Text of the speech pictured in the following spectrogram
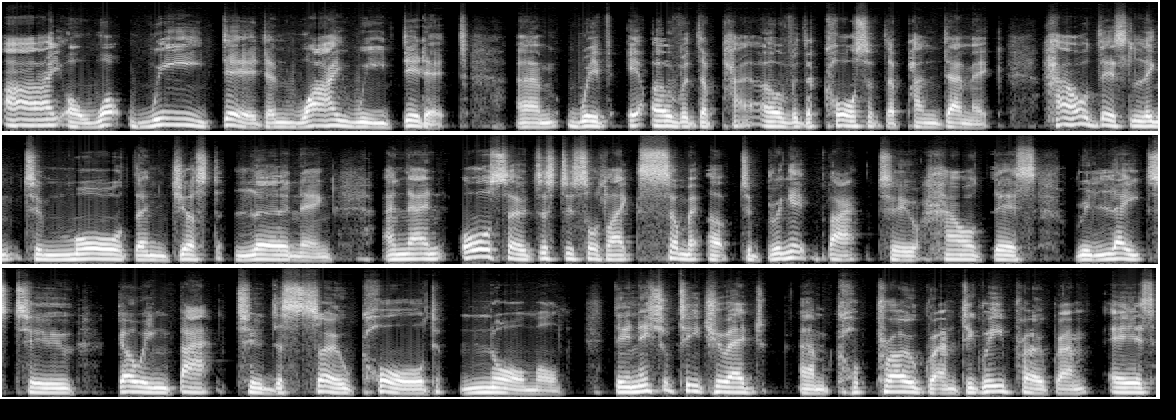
I or what we did and why we did it um, with it over the over the course of the pandemic, how this linked to more than just learning, and then also just to sort of like sum it up to bring it back to how this relates to going back to the so-called normal. The initial teacher ed um, program, degree program, is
